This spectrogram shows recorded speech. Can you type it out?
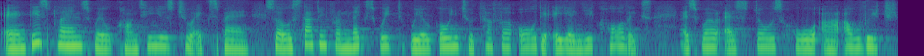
And these plans will continue to expand. So starting from next week, we are going to cover all the A&E colleagues as well as those who are outreach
